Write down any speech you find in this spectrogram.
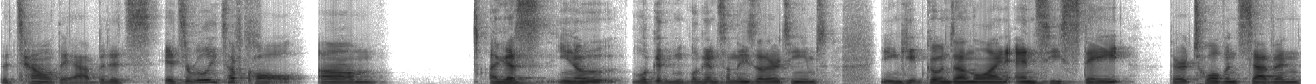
the talent they have. But it's it's a really tough call. Um, I guess you know look at look at some of these other teams. You can keep going down the line. NC State, they're at twelve and seven.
